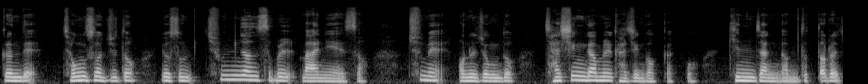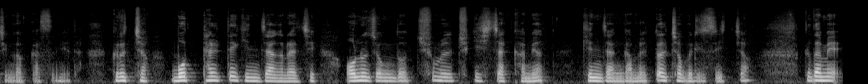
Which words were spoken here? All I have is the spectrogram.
그런데 정서주도 요즘 춤 연습을 많이 해서 춤에 어느 정도 자신감을 가진 것 같고 긴장감도 떨어진 것 같습니다. 그렇죠. 못할 때 긴장을 하지 어느 정도 춤을 추기 시작하면 긴장감을 떨쳐버릴 수 있죠. 그 다음에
